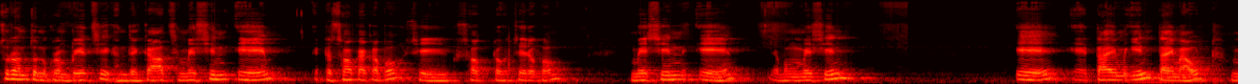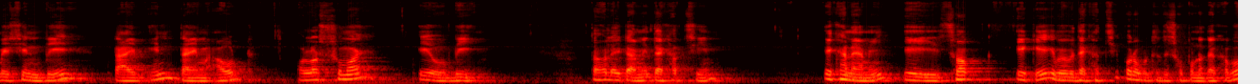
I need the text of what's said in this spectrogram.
চূড়ান্ত অনুক্রম পেয়েছি। এখান থেকে কাজ মেশিন এ একটা শখ আঁকাবো। সেই শখটা হচ্ছে এরকম। মেশিন এ এবং machine A time in, time out, machine B, time in, time out, অলস সময়, এ ও বি। তাহলে এটা আমি দেখাচ্ছি। এখানে আমি এই শক একে এভাবে দেখাচ্ছি, পরবর্তীতে সম্পূর্ণ দেখাবো।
